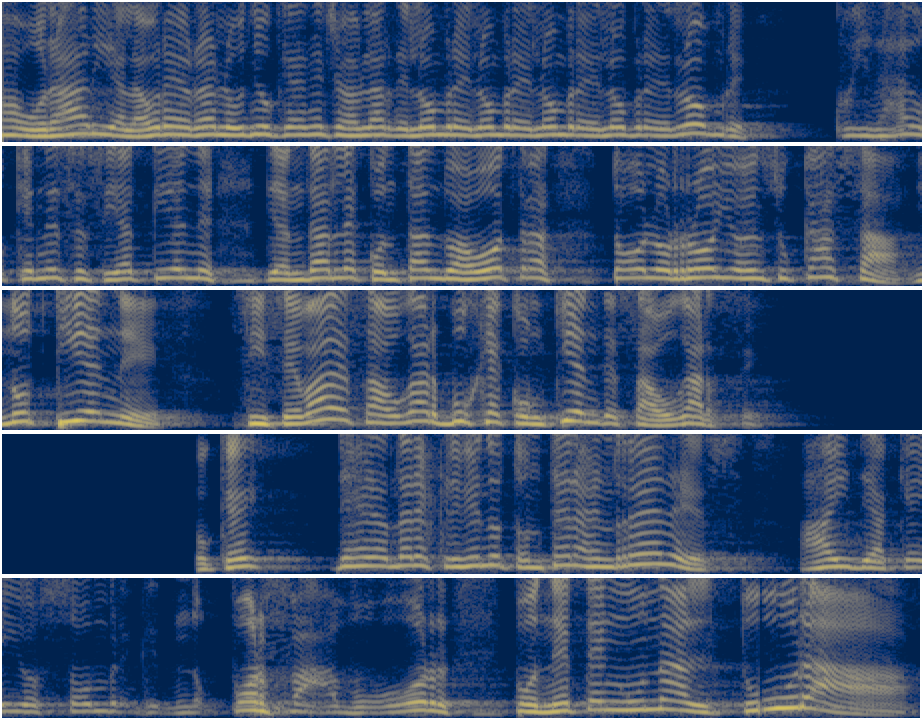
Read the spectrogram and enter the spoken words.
a orar y a la hora de orar lo único que han hecho es hablar del hombre, del hombre, del hombre, del hombre, del hombre. Cuidado, ¿qué necesidad tiene de andarle contando a otra todos los rollos en su casa? No tiene. Si se va a desahogar, busque con quién desahogarse. ¿Ok? Deje de andar escribiendo tonteras en redes. Ay, de aquellos hombres. por favor, ponete en una altura.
